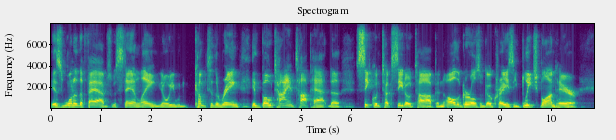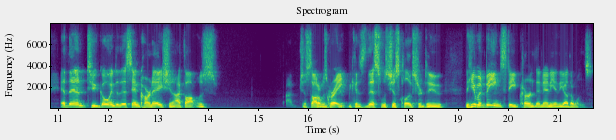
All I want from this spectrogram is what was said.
is one of the fabs with Stan Lane. You know, he would come to the ring in bow tie and top hat, and a sequin tuxedo top, and all the girls would go crazy, bleach blonde hair. And then to go into this incarnation, I thought was I just thought it was great because this was just closer to the human being Steve Keirn than any of the other ones.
